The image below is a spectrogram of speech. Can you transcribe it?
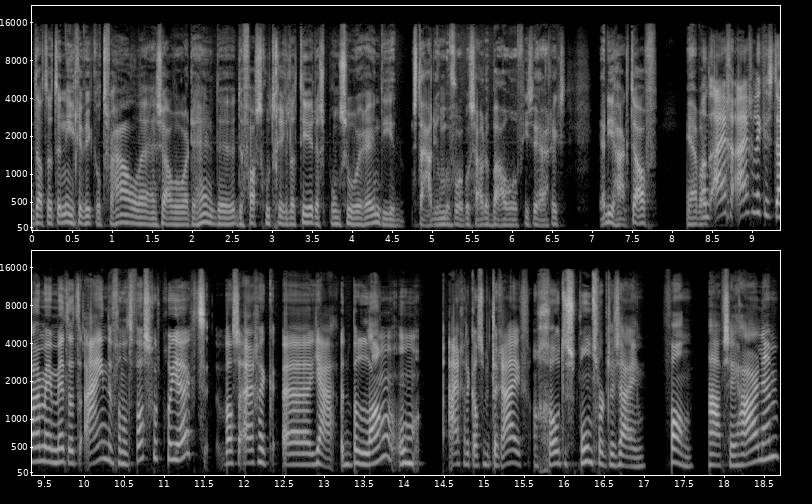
dat het een ingewikkeld verhaal eh, zou worden. Hè. De, de vastgoedgerelateerde sponsoren, die het stadion bijvoorbeeld zouden bouwen of iets dergelijks. Ja, die haakten af. Ja, wat, Want eigen- eigenlijk is daarmee met het einde van het vastgoedproject... was eigenlijk eh, ja, het belang om eigenlijk als bedrijf... een grote sponsor te zijn van HFC Haarlem...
